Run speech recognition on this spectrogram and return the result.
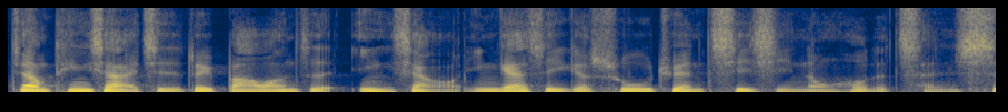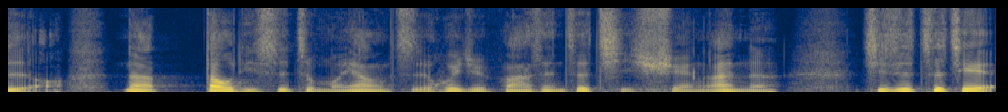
这样听下来，其实对八王子的印象哦，应该是一个书卷气息浓厚的城市哦。那到底是怎么样子会去发生这起悬案呢？其实这件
